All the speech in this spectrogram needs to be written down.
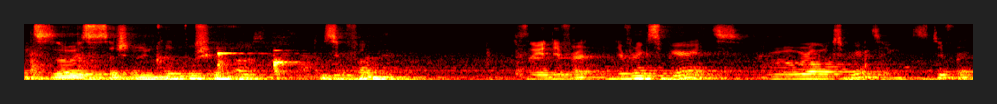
This is always such an incredible show. It's so fun. It's like a different, different experience. We're all experiencing. It's different.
